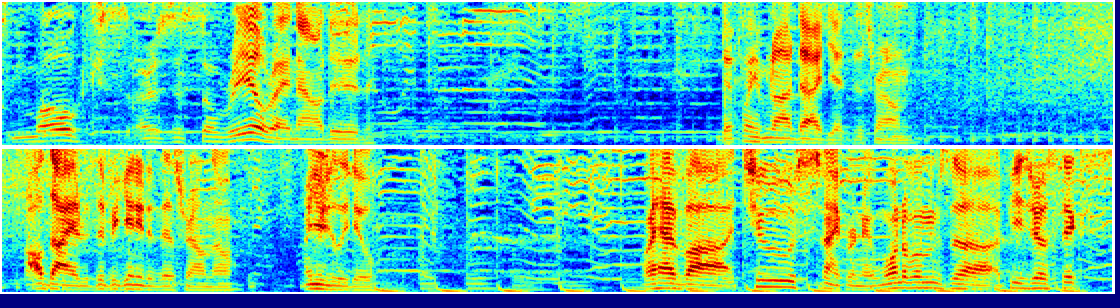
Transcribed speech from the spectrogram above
Smokes are just so real right now, dude. Definitely have not died yet this round. I'll die at the beginning of this round, though. I usually do. I have uh, two sniper nuke. One of them's uh, a P06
